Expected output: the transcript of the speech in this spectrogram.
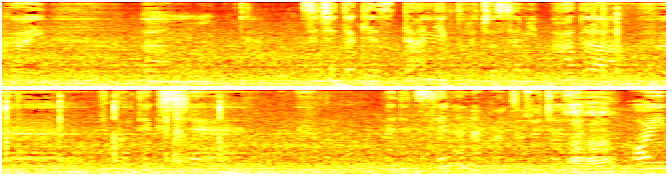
okej. Em, w sensie takie zdanie, które czasami pada w, w kontekście medycyny na końcu życia, że Aha. oj,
